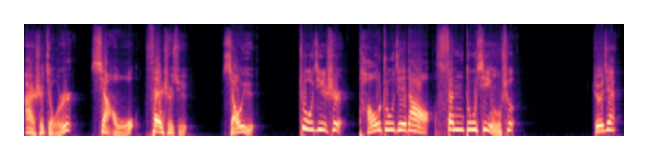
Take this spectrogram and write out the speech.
二十九日下午三时许，小雨，诸暨市陶朱街道三都信用社。只见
